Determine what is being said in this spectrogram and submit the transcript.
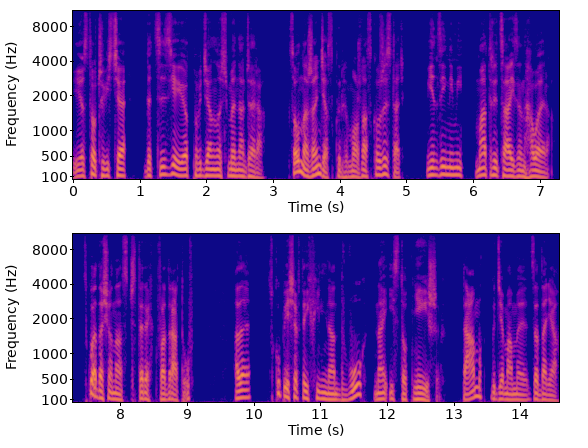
Jest to oczywiście decyzja i odpowiedzialność menadżera. Są narzędzia, z których można skorzystać, m.in. matryca Eisenhowera. Składa się ona z czterech kwadratów, ale skupię się w tej chwili na dwóch najistotniejszych. Tam, gdzie mamy zadania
